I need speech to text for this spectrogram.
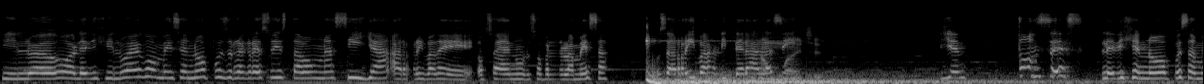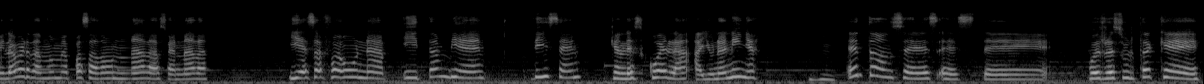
Y luego le dije, y luego me dice, no, pues regreso y estaba una silla arriba de, o sea, en un- sobre la mesa. O sea, arriba, literal, No así. manches. Y entonces le dije, no, pues a mí la verdad no me ha pasado nada, o sea, nada. Y esa fue una. Y también dicen que en la escuela hay una niña. Entonces, este, pues resulta que,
